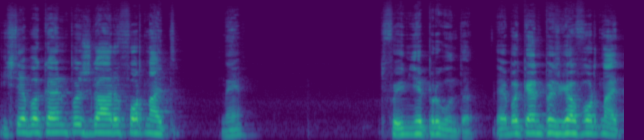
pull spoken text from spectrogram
isto é bacana para jogar Fortnite, né? Foi a minha pergunta. É bacana para jogar Fortnite.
